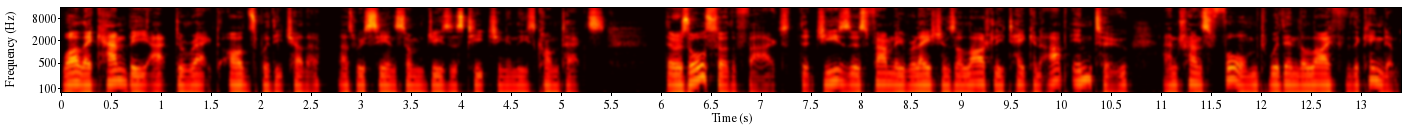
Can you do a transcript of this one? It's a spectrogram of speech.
While they can be at direct odds with each other, as we see in some Jesus teaching in these contexts, there is also the fact that Jesus' family relations are largely taken up into and transformed within the life of the kingdom.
